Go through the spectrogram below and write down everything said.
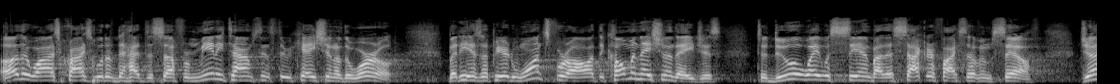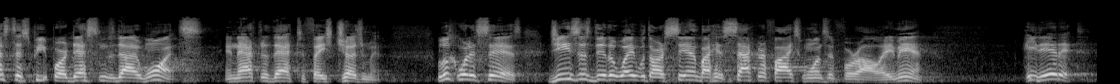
Otherwise, Christ would have had to suffer many times since the creation of the world. But he has appeared once for all at the culmination of the ages to do away with sin by the sacrifice of himself, just as people are destined to die once and after that to face judgment. Look what it says. Jesus did away with our sin by his sacrifice once and for all. Amen. He did it.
